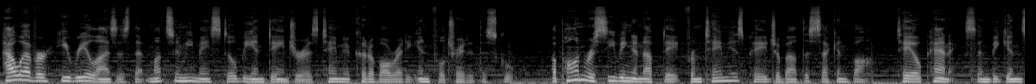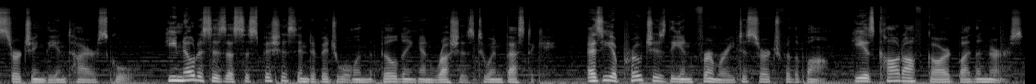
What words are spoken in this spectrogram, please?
However, he realizes that Mutsumi may still be in danger as Tamiya could have already infiltrated the school. Upon receiving an update from Tamiya's page about the second bomb, Teo panics and begins searching the entire school. He notices a suspicious individual in the building and rushes to investigate. As he approaches the infirmary to search for the bomb, he is caught off guard by the nurse,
